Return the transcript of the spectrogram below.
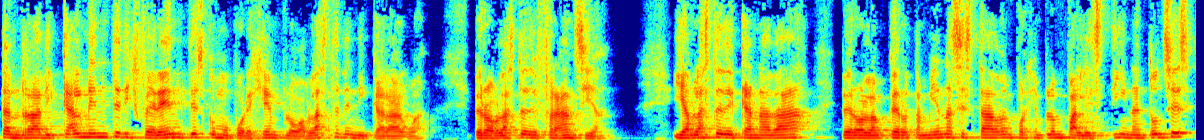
tan radicalmente diferentes como, por ejemplo, hablaste de Nicaragua, pero hablaste de Francia, y hablaste de Canadá, pero, pero también has estado, en, por ejemplo, en Palestina. Entonces,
